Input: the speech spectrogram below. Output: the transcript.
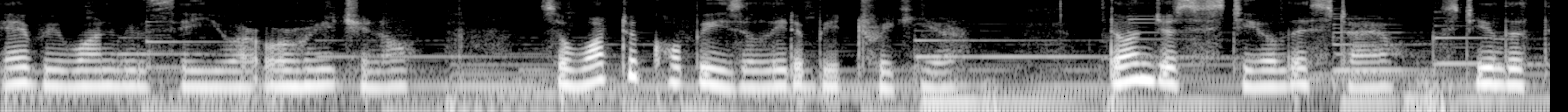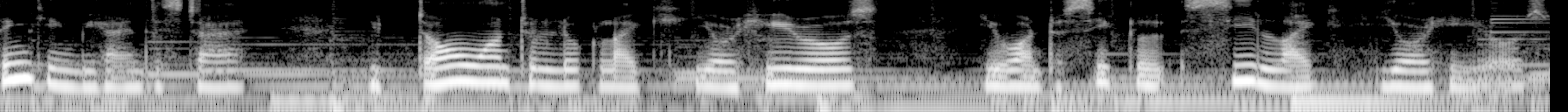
everyone will say you are original so what to copy is a little bit trickier don't just steal the style, steal the thinking behind the style. You don't want to look like your heroes, you want to see, see like your heroes.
